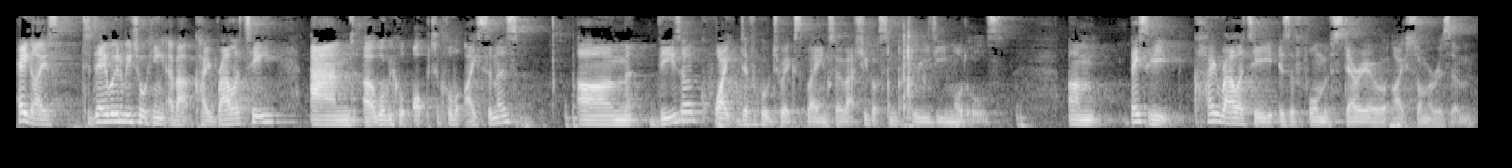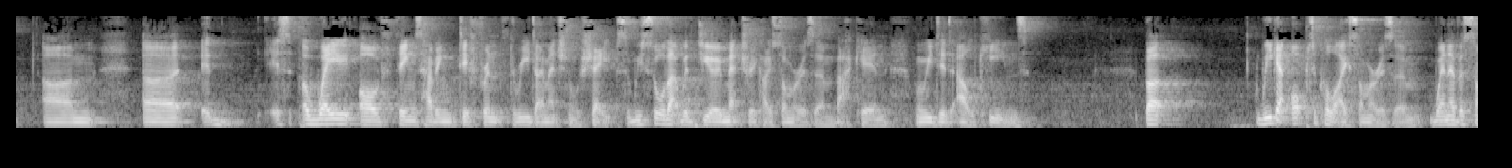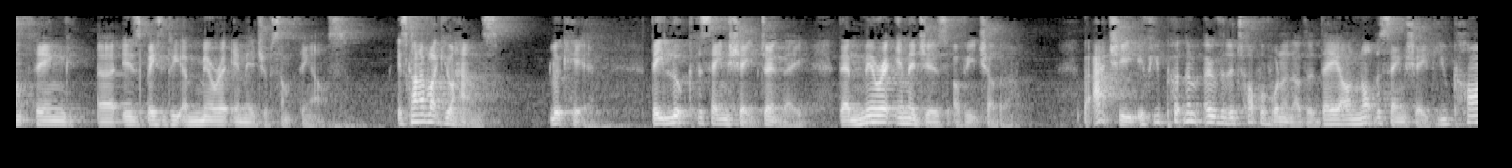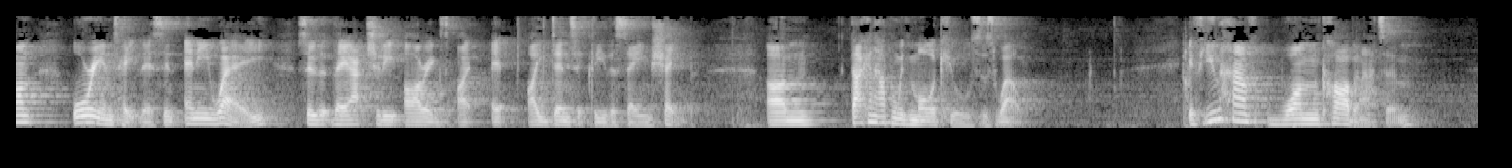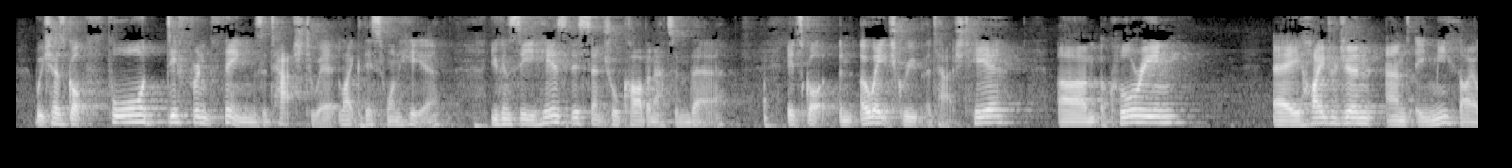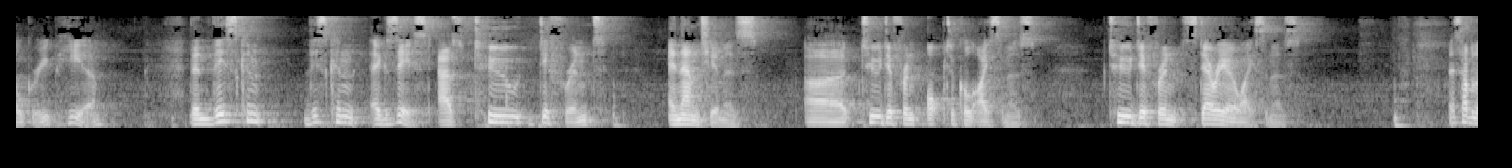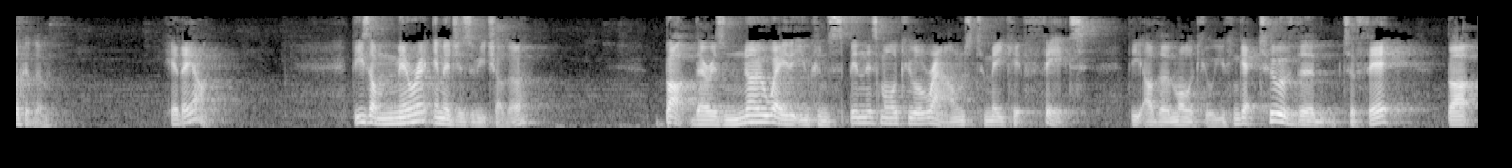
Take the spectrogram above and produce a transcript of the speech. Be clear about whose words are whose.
Speaker 1: Hey guys, today we're going to be talking about chirality and uh, what we call optical isomers. Um, these are quite difficult to explain, so I've actually got some 3D models. Um, basically, chirality is a form of stereoisomerism. Um, uh, it, it's a way of things having different three-dimensional shapes. we saw that with geometric isomerism back in when we did alkenes. But we get optical isomerism whenever something uh, is basically a mirror image of something else. It's kind of like your hands. Look here. They look the same shape, don't they? They're mirror images of each other. But actually, if you put them over the top of one another, they are not the same shape. You can't orientate this in any way so that they actually are identically the same shape. Um, that can happen with molecules as well. If you have one carbon atom, which has got four different things attached to it, like this one here, you can see here's this central carbon atom there. It's got an OH group attached here, um, a chlorine, a hydrogen, and a methyl group here. Then this can, this can exist as two different enantiomers, uh, two different optical isomers two different stereoisomers. Let's have a look at them. Here they are. These are mirror images of each other, but there is no way that you can spin this molecule around to make it fit the other molecule. You can get two of them to fit, but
